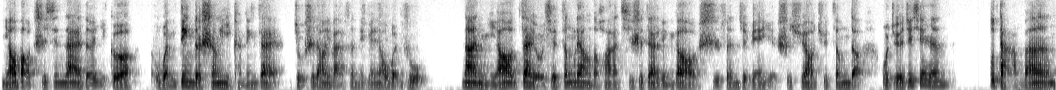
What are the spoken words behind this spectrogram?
你要保持现在的一个稳定的生意，肯定在九十到一百分那边要稳住。那你要再有一些增量的话，其实在零到十分这边也是需要去增的。我觉得这些人不打扮，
